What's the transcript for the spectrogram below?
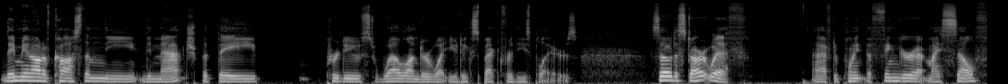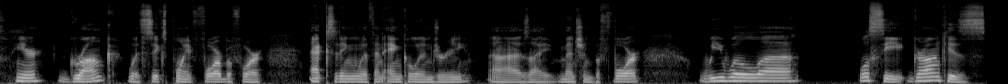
They may not have cost them the the match, but they produced well under what you'd expect for these players. So to start with, I have to point the finger at myself here. Gronk with 6.4 before exiting with an ankle injury, uh, as I mentioned before. We will uh, we'll see. Gronk is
